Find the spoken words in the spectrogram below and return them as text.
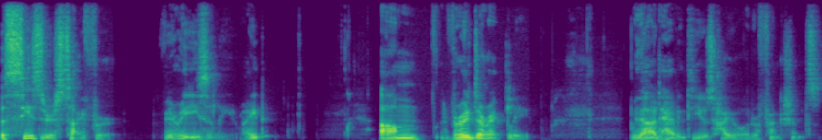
a Caesar cipher very easily, right? Um, very directly without having to use higher order functions.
